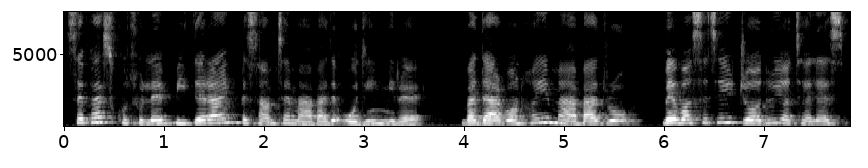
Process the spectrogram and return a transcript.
سپس کتوله بیدرنگ به سمت معبد اودین میره و دربانهای معبد رو به واسطه جادو یا تلس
